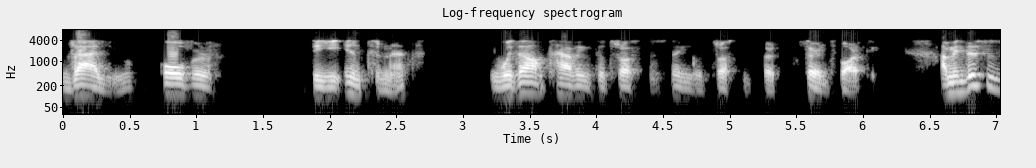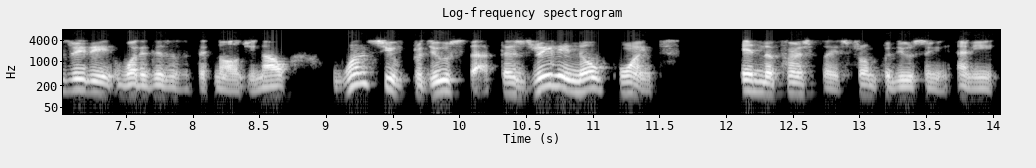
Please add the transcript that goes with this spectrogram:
value over the internet without having to trust a single trusted third party. I mean, this is really what it is as a technology. Now, once you've produced that, there's really no point in the first place from producing any,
